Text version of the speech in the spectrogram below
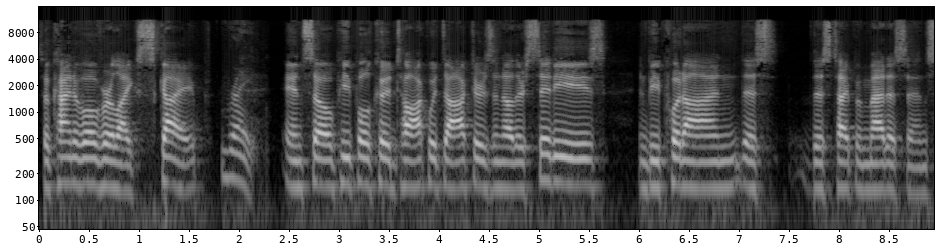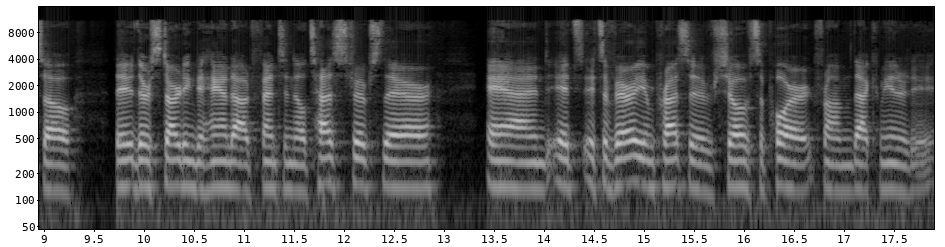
So, kind of over like Skype. Right. And so, people could talk with doctors in other cities and be put on this, this type of medicine. So, they, they're starting to hand out fentanyl test strips there. And it's, it's a very impressive show of support from that community.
